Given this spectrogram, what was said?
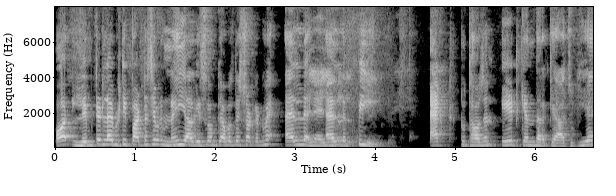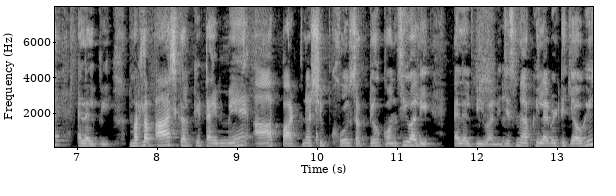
और लिमिटेड लाइबिलिटी पार्टनरशिप नहीं आ गई इसको हम क्या बोलते हैं शॉर्टकट में एल एल पी एक्ट 2008 के अंदर क्या आ चुकी है? एलएलपी मतलब आजकल के टाइम में आप पार्टनरशिप खोल सकते हो कौन सी वाली? एलएलपी वाली जिसमें आपकी लाइबिलिटी क्या होगी?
